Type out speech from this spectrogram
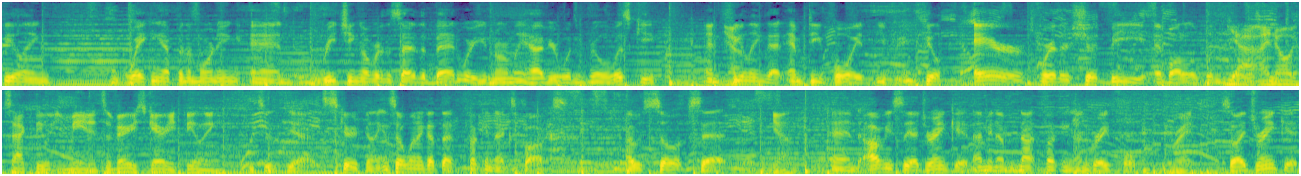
feeling waking up in the morning and reaching over to the side of the bed where you normally have your Woodinville whiskey and Yeah. feeling that empty void. You, you feel air where there should be a bottle of Woodinville Yeah. I know exactly what you mean. It's a very scary feeling. It's a, yeah, it's a scary feeling. And so when I got that fucking Xbox, I was so upset. Yeah, And obviously I drank it. I mean, I'm not fucking ungrateful. right. So I drank it,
